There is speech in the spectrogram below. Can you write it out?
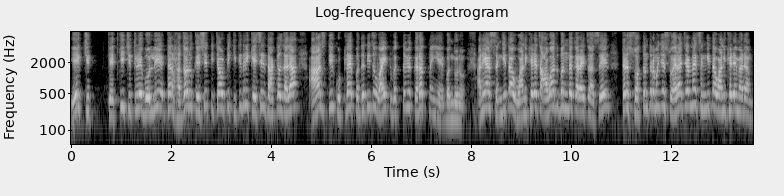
एक चित केतकी चितळे बोलली तर हजारो केसेस तिच्यावरती कितीतरी केसेस दाखल झाल्या. आज ती कुठल्याही पद्धतीचं वाईट वक्तव्य करत नाहीये बंधून. आणि या संगीता वानखेड्याचा आवाज बंद करायचा असेल तर स्वतंत्र म्हणजे स्वैराचार नाही संगीता वानखेडे मॅडम.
